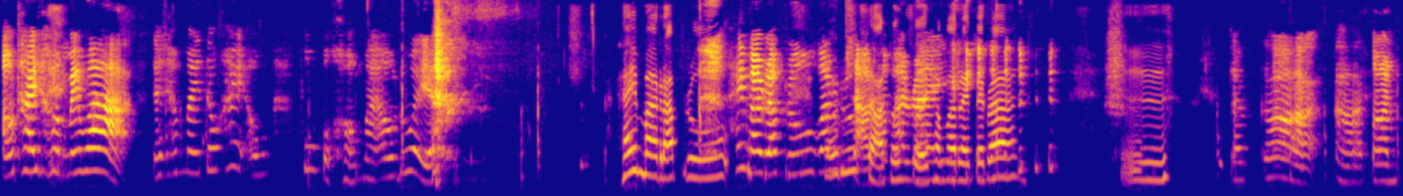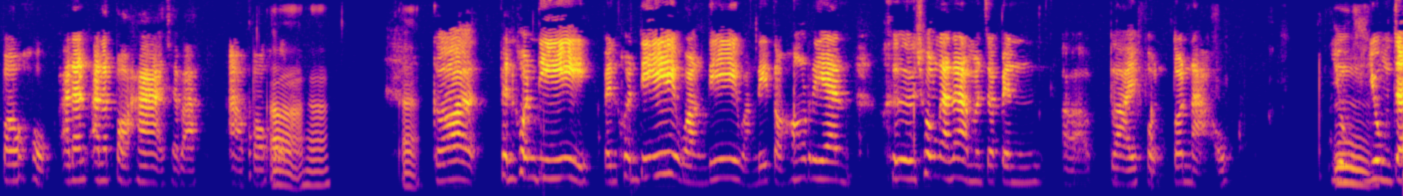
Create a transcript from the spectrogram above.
เอาไทยเทอมไม่ว่า แต่ทำไมต้องให้เอาผู้ปกครองมาเอาด้วยอะให้มารับรู้ ให้มารับรู้ว่าว่าลูลูกกสาวสาวคนทำอะสไรวยทำอะไรไปบ้างเออแล้วก็เอ่อตอนป .6 อันนั้นอันนั้นป .5 ใช่ปะอ่าปอ่าฮะอ่า .6 ก็ เป็นคนดี เป็นคนดี หวังดี หวังดีต่อห้องเรียน คือช่วงนั้นอะ มันจะเป็นเอ่อปลายฝนต้นหนาว ยุงอืมยุงจะ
